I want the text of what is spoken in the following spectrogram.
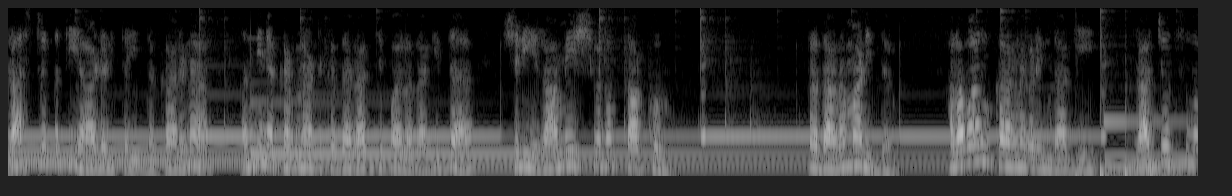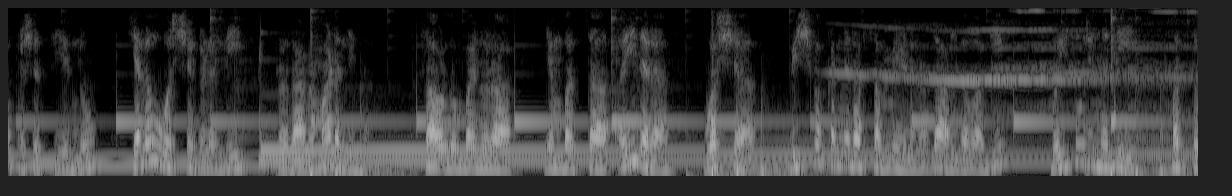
ರಾಷ್ಟ್ರಪತಿ ಆಡಳಿತ ಇದ್ದ ಕಾರಣ ಅಂದಿನ ಕರ್ನಾಟಕದ ರಾಜ್ಯಪಾಲರಾಗಿದ್ದ ಶ್ರೀ ರಾಮೇಶ್ವರ ಠಾಕೂರ್ ಪ್ರದಾನ ಮಾಡಿದ್ದರು. ಹಲವಾರು ಕಾರಣಗಳಿಂದಾಗಿ ರಾಜ್ಯೋತ್ಸವ ಪ್ರಶಸ್ತಿಯನ್ನು ಕೆಲವು ವರ್ಷಗಳಲ್ಲಿ ಪ್ರದಾನ ಮಾಡಲಿಲ್ಲ. ಸಾವಿರದ ಒಂಬೈನೂರ ಎಂಬತ್ತ ಐದರ ವರ್ಷ ವಿಶ್ವ ಕನ್ನಡ ಸಮ್ಮೇಳನದ ಅಂಗವಾಗಿ ಮೈಸೂರಿನಲ್ಲಿ ಮತ್ತು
